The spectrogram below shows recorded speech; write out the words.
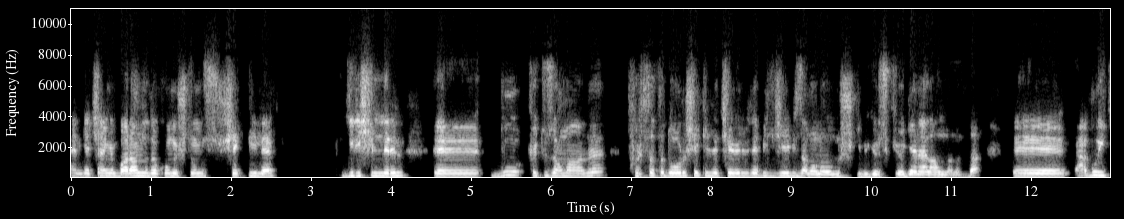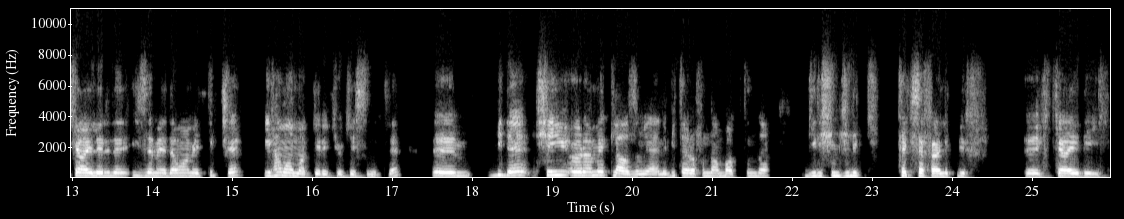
yani geçen gün Baran'la da konuştuğumuz şekliyle girişimlerin e, bu kötü zamanı fırsata doğru şekilde çevirebileceği bir zaman olmuş gibi gözüküyor genel anlamında. E, yani bu hikayeleri de izlemeye devam ettikçe ilham almak gerekiyor kesinlikle. E, bir de şeyi öğrenmek lazım yani bir tarafından baktığında girişimcilik tek seferlik bir e, hikaye değil.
